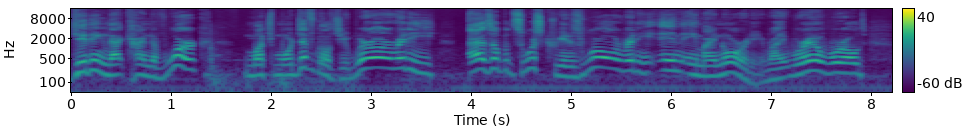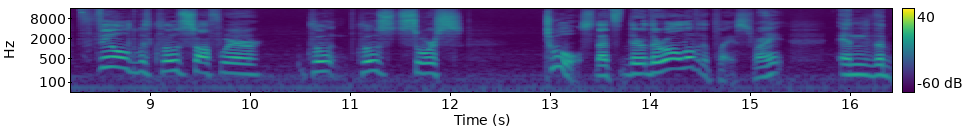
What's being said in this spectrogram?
getting that kind of work much more difficult to you we're already as open source creators, we're already in a minority, right? We're in a world filled with closed software, clo- closed source tools. That's they're they're all over the place, right? And the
